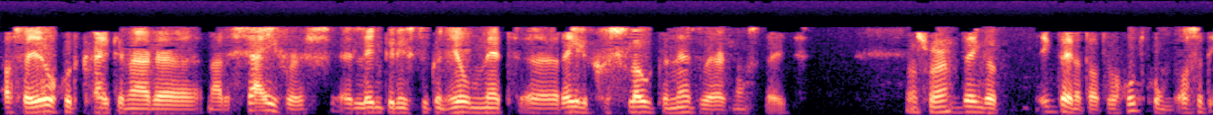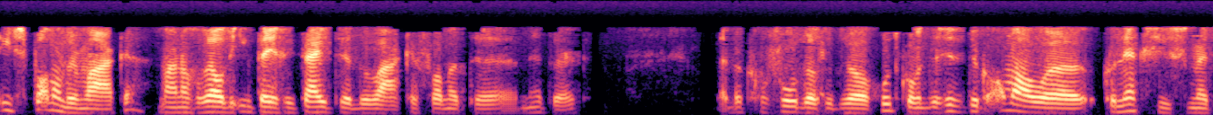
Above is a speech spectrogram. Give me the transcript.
als we heel goed kijken naar de, naar de cijfers, LinkedIn is natuurlijk een heel net, uh, redelijk gesloten netwerk nog steeds. Dat is waar. Ik denk dat, ik denk dat dat wel goed komt. Als we het iets spannender maken, maar nog wel de integriteit bewaken van het uh, netwerk, heb ik het gevoel dat het wel goed komt. Er zitten natuurlijk allemaal uh, connecties met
